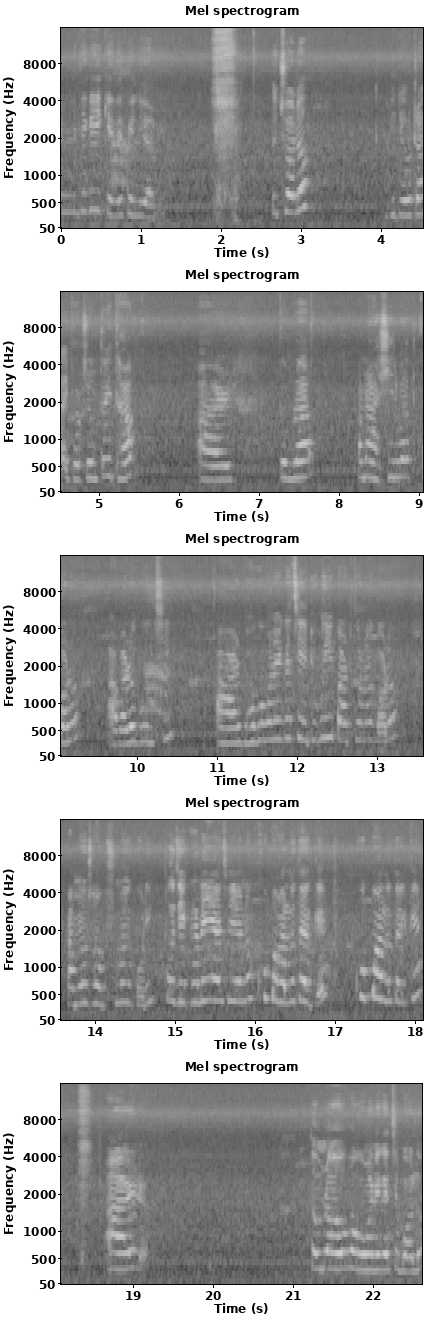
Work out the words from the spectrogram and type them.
এমনি থেকেই কেঁদে ফেলি আমি। তো চলো, ভিডিওটা এই পর্যন্তই থাক। আর তোমরা আমার আশীর্বাদ করো, আবারও বলছি। আর ভগবানের কাছে এটুকুই প্রার্থনা করো, আমিও সবসময় করি। ও যেখানেই আছে যেন খুব ভালো থাকে, খুব ভালো থাকে। আর তোমরাও ভগবানের কাছে বলো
